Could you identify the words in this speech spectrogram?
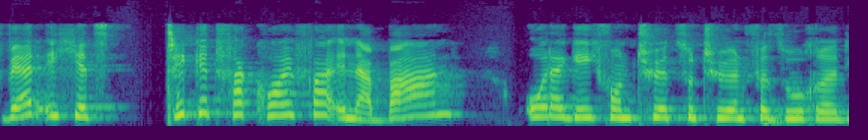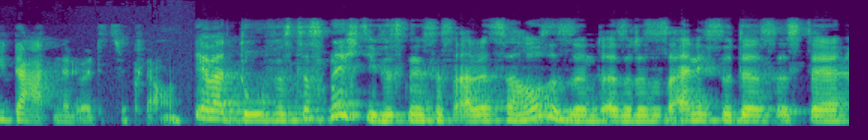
werde ich jetzt Ticketverkäufer in der Bahn oder gehe ich von Tür zu Tür und versuche, die Daten der Leute zu klauen? Ja, aber doof ist das nicht. Die wissen jetzt, dass alle zu Hause sind. Also das ist eigentlich so, das ist der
